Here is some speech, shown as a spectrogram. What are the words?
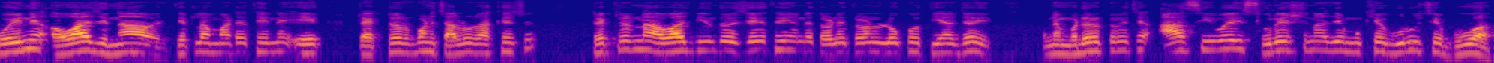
કોઈને અવાજ ના આવે તેટલા માટે થઈને એક ટ્રેક્ટર પણ ચાલુ રાખે છે. ટ્રેક્ટરના અવાજની અંદર જે થઈ અને ત્રણે ત્રણ લોકો ત્યાં જઈ અને મર્ડર કરે છે. આ સિવાય સુરેશના જે મુખ્ય ગુરુ છે ભુવા,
